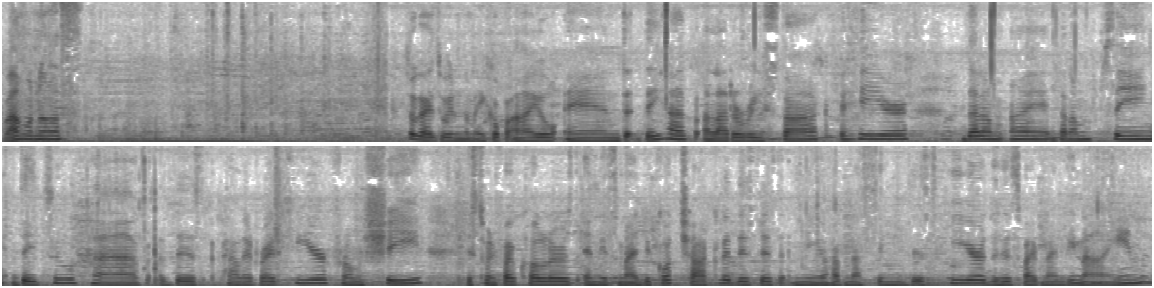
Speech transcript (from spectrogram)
Vámonos. So guys, we're in the makeup aisle and they have a lot of restock here that I'm I that I'm seeing they do have this palette right here from She. It's 25 colors and it's magical chocolate. This is new I have not seen this here. This is 5.99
